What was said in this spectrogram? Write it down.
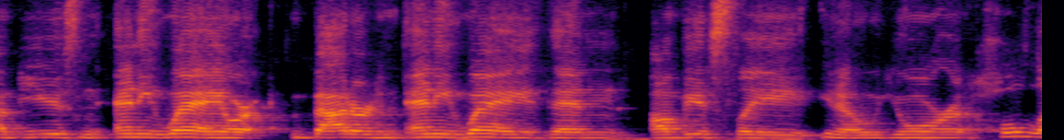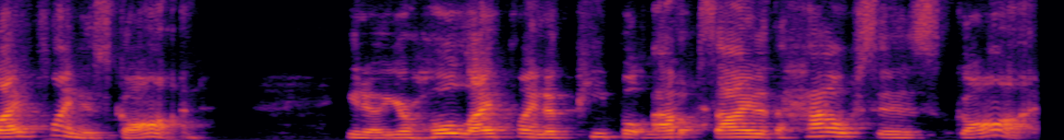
abused in any way or battered in any way, then obviously, you know, your whole lifeline is gone. You know, your whole lifeline of people outside of the house is gone.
